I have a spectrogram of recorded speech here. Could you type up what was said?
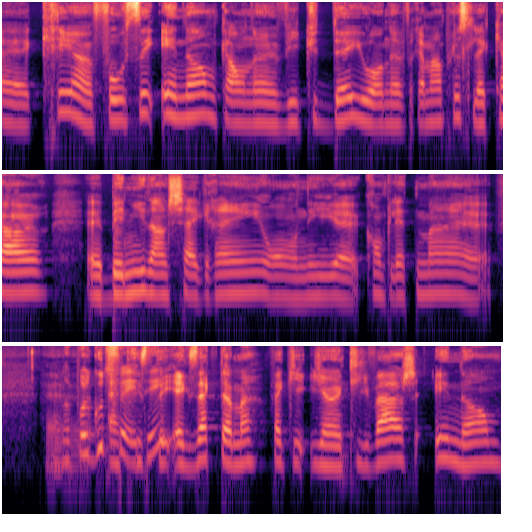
euh, crée un fossé énorme quand on a un vécu de deuil où on a vraiment plus le cœur euh, baigné dans le chagrin, où on est euh, complètement... euh, On n'a pas le goût de attristé. fêter. Exactement. Fait qu'il y a un clivage énorme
